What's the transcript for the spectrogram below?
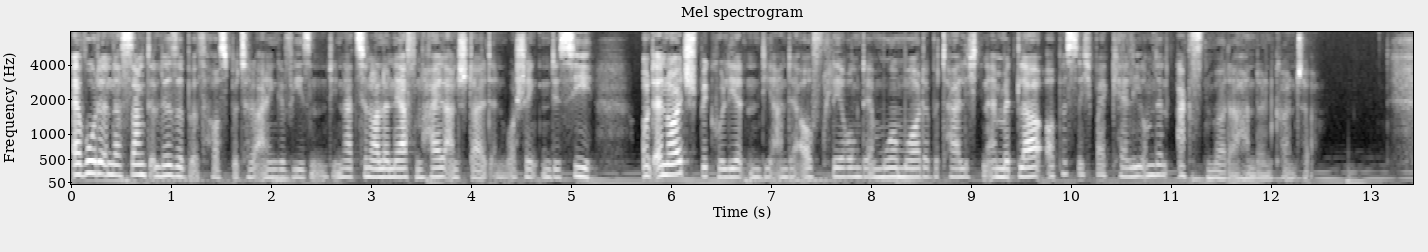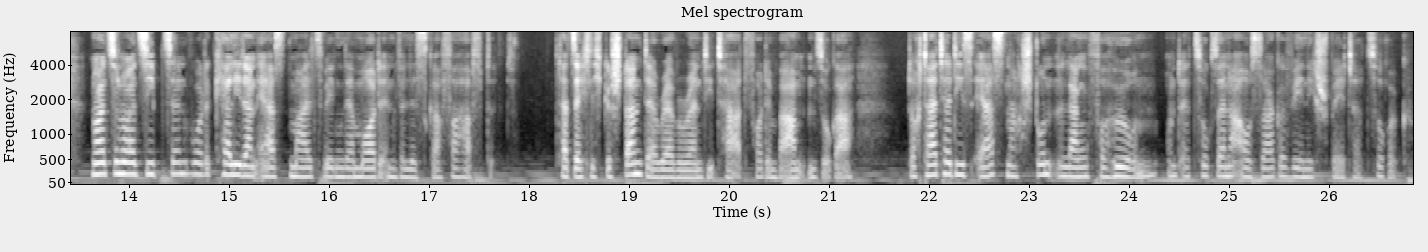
Er wurde in das St. Elizabeth Hospital eingewiesen, die nationale Nervenheilanstalt in Washington, D.C., und erneut spekulierten die an der Aufklärung der Moore-Morde beteiligten Ermittler, ob es sich bei Kelly um den Axtmörder handeln könnte. 1917 wurde Kelly dann erstmals wegen der Morde in Villisca verhaftet. Tatsächlich gestand der Reverend die Tat vor dem Beamten sogar, Doch tat er dies erst nach stundenlangen Verhören und er zog seine Aussage wenig später zurück.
